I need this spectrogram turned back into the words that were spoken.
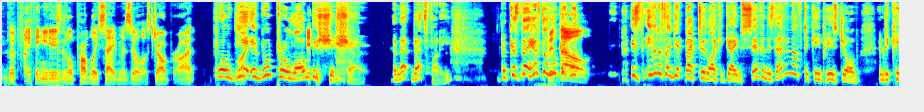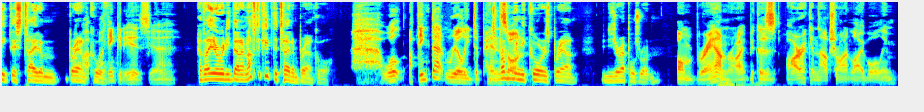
the funny thing is, it'll probably save Mazzulla's job, right? Well, yeah, Like- it will prolong It- this shit show. And that that's funny. Because they have to look at what, is even if they get back to like a game seven, is that enough to keep his job and to keep this Tatum Brown core? I think it is. Yeah. have they already done enough to keep the Tatum Brown core? Well, I think that really It's a depends problem when your core is brown and your apple's rotten. On Brown, right? Because I reckon they'll try and lowball him.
